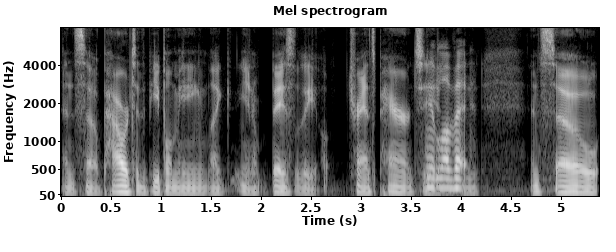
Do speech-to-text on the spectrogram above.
And so, power to the people meaning like you know basically transparency. I love it. And, and so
